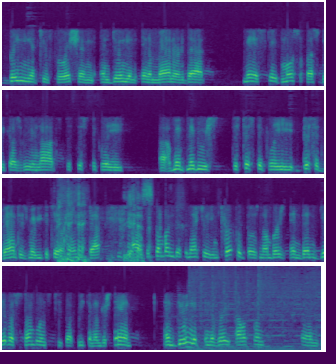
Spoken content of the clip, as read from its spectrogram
bringing it to fruition and doing it in a manner that may escape most of us because we are not statistically, uh, maybe, maybe we're statistically disadvantaged, maybe you could say, or handicapped. Yes. uh, but somebody that can actually interpret those numbers and then give us semblance to that we can understand, and doing it in a very eloquent and,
